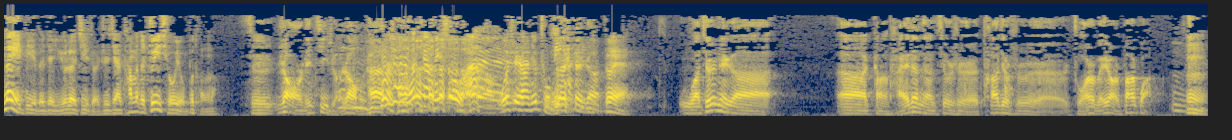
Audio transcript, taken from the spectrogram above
内地的这娱乐记者之间，他们的追求有不同吗？就绕着这记者绕不开，不是，我现在没说完，我是让你补这个，对，我觉得那个。呃，港台的呢，就是他就是主要是围绕八卦，嗯，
